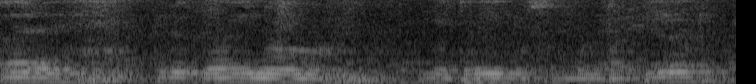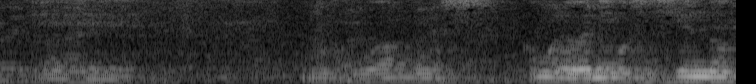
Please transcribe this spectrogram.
A ver, creo que hoy no, no tuvimos un buen partido. no jugamos como lo venimos haciendo.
